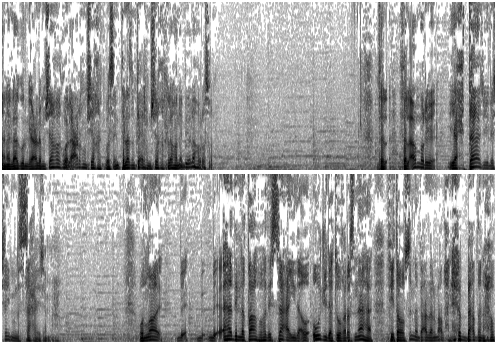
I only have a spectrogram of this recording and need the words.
أنا لا أقول إني أعلم من شيخك ولا أعرف من شيخك بس أنت لازم تعرف من شيخك لا هو نبي ولا هو رسول. فالأمر يحتاج إلى شيء من السعه يا جماعة. والله هذه اللطافه وهذه الساعة إذا أوجدت وغرسناها في تواصلنا بعضنا البعض حنحب بعضنا حب.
